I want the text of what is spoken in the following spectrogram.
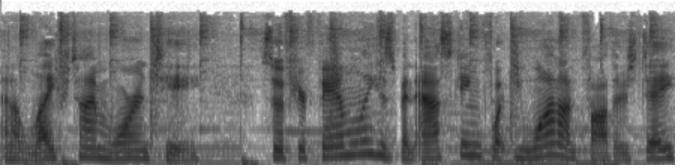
and a lifetime warranty. So if your family has been asking what you want on Father's Day,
